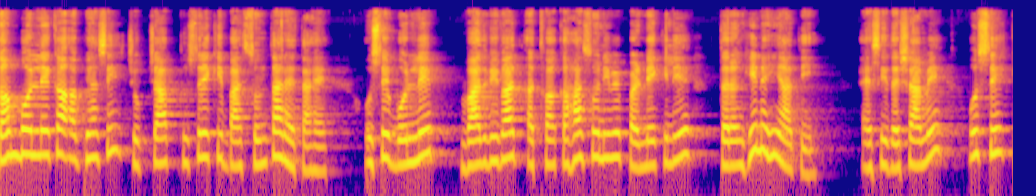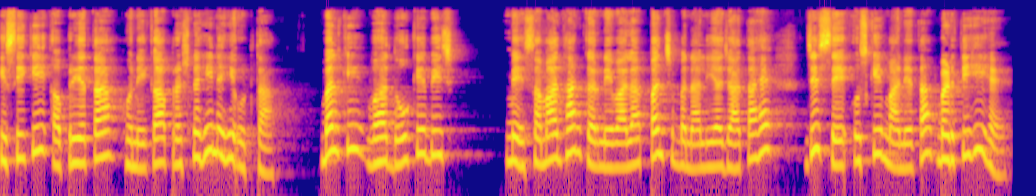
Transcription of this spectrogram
कम बोलने का अभ्यासी चुपचाप दूसरे की बात सुनता रहता है। उसे बोलने वाद विवाद अथवा कहा सुनी में पढ़ने के लिए तरंग ही नहीं आती। ऐसी दशा में उससे किसी की अप्रियता होने का प्रश्न ही नहीं उठता, बल्कि वह दो के बीच में समाधान करने वाला पंच बना लिया जाता है, जिससे उसकी मान्यता बढ़ती ही है।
